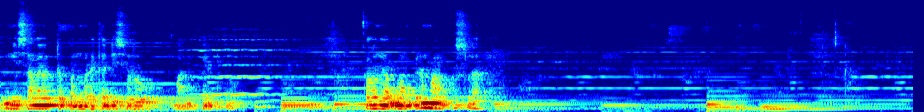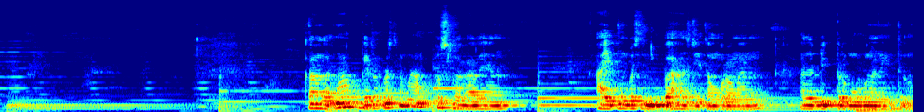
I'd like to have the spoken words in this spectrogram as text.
misalnya depan mereka disuruh mampir gitu. Kalau nggak mampir mampus lah. Kalau nggak mampir pasti mampus lah kalian aib pun pasti dibahas di tongkrongan atau di perkumpulan itu.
